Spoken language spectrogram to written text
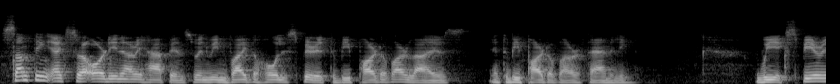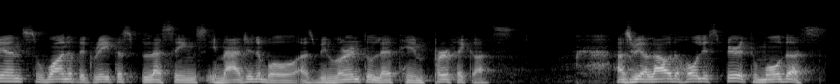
Something extraordinary happens when we invite the Holy Spirit to be part of our lives and to be part of our family. We experience one of the greatest blessings imaginable as we learn to let Him perfect us. As we allow the Holy Spirit to mold us.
